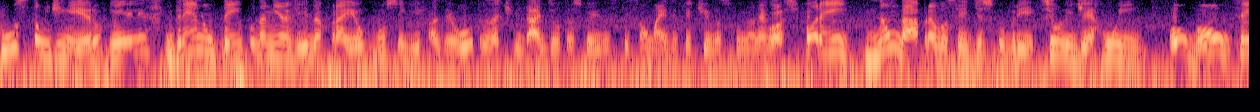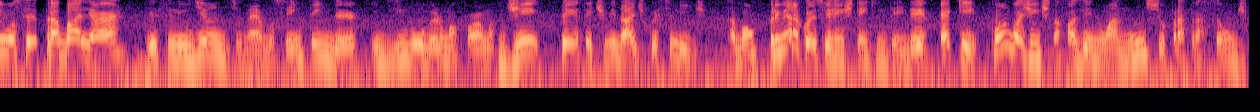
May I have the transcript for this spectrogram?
custam dinheiro e eles drenam tempo da minha vida para eu conseguir fazer outras atividades, outras coisas que são mais efetivas para o meu negócio. Porém, não dá para você descobrir se um lead é ruim ou bom sem você trabalhar esse lead antes, né? Você entender e desenvolver uma forma de ter efetividade com esse lead tá bom? Primeira coisa que a gente tem que entender é que quando a gente está fazendo um anúncio para atração de,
